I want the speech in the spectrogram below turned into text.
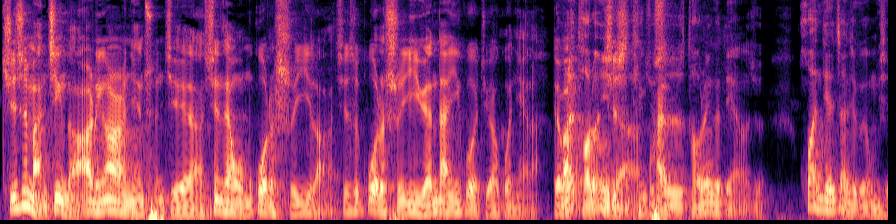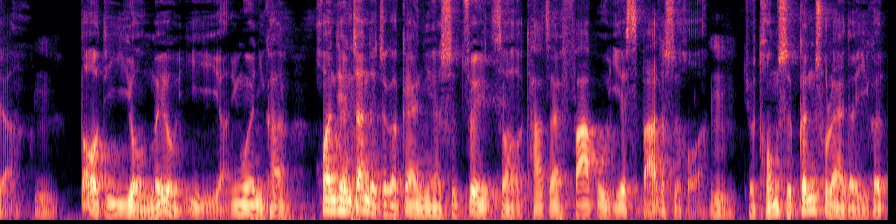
其实蛮近的，二零二二年春节啊，现在我们过了十一了，其实过了十一，元旦一过就要过年了，对吧？我来讨论一其下啊，就实挺快的。是讨论一个点啊，就是换电站这个东西啊，嗯，到底有没有意义啊？因为你看换电站的这个概念是最早它在发布 ES 八的时候啊，嗯，就同时跟出来的一个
